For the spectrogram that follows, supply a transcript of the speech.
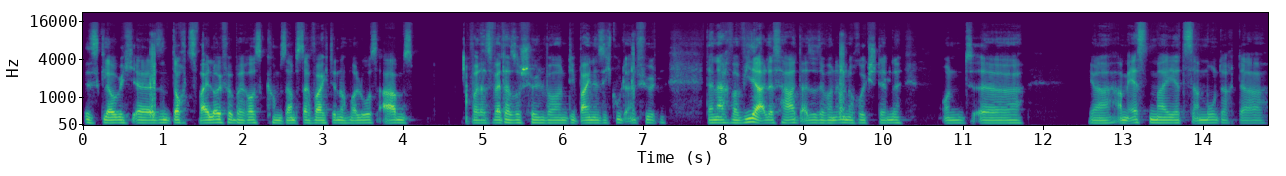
ist glaube ich, äh, sind doch zwei Läufe bei rausgekommen. Samstag war ich dann nochmal los abends, weil das Wetter so schön war und die Beine sich gut anfühlten. Danach war wieder alles hart, also da waren immer noch Rückstände. Und äh, ja, am ersten Mal jetzt am Montag, da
